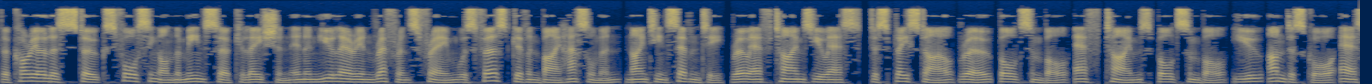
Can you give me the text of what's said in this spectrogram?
.The Coriolis-Stokes forcing on the mean circulation in an Eulerian reference frame was first given by Hasselmann 1970, ρ f times us, display style ρ bold symbol f times bold symbol u underscore s,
